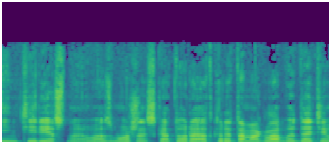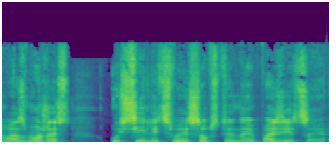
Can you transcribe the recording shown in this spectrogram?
интересную возможность, которая открыто могла бы дать им возможность усилить свои собственные позиции.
